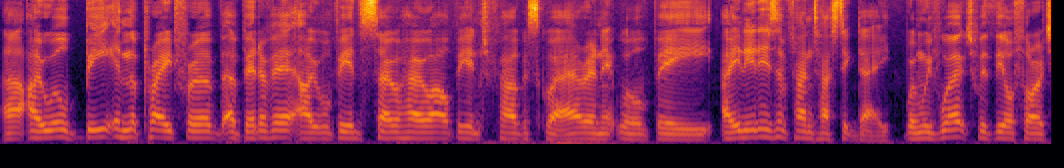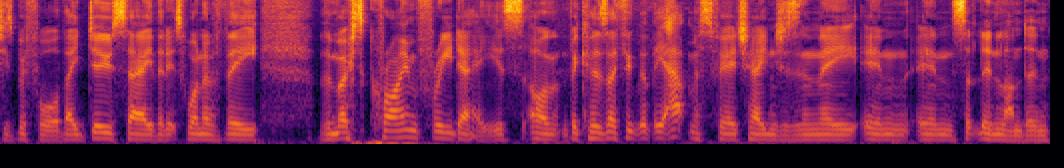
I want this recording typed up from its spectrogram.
Uh, I will be in the parade for a, a, bit of it. I will be in Soho. I'll be in Trafalgar Square, and it will be. I mean, it is a fantastic day. When we've worked with the authorities before, they do say that it's one of the the most crime-free days on because I think that the atmosphere changes in the in in in London,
